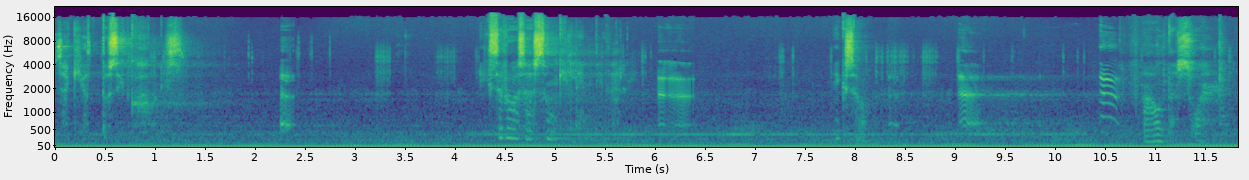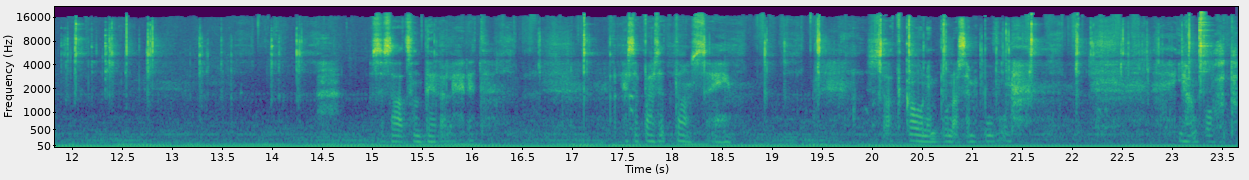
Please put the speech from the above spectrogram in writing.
Säkin oot tosi kaunis. Eikö se roosa sunkin lempiväri? Eikö se ole? Mä autan sua. Sä saat sun terälehdet. Ja sä pääset tansseihin. Saat kaunin punaisen puvun. Ihan kohta.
